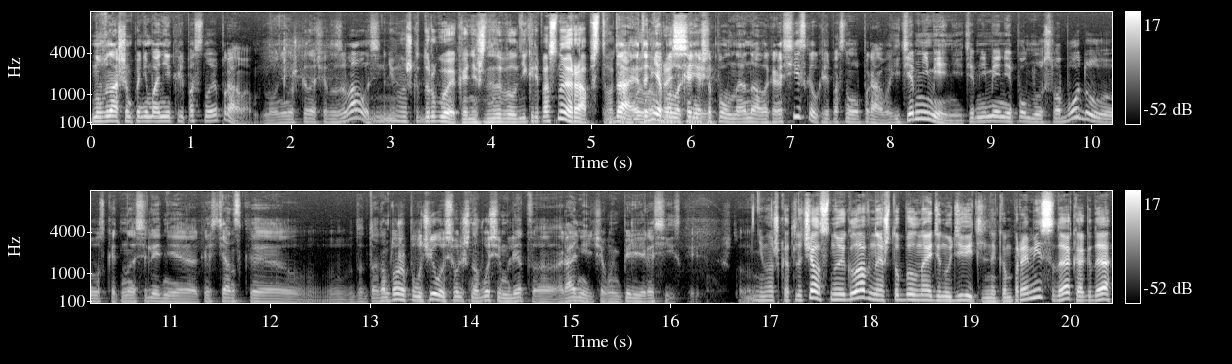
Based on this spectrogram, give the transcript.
ну, в нашем понимании, крепостное право. Но немножко иначе называлось. Ну, немножко другое, конечно, это было не крепостное рабство. Да, это было не было, конечно, полный аналог российского крепостного права. И тем не менее, тем не менее, полную свободу, сказать, население крестьянское, там тоже получилось всего лишь на 8 лет э, ранее, чем в империи российской что... Немножко отличался. Ну и главное, что был найден удивительный компромисс, да, когда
